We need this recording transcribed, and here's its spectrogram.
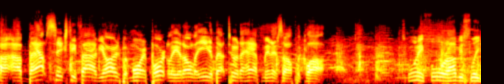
uh, about 65 yards, but more importantly, it only ate about two and a half minutes off the clock. 24, obviously,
